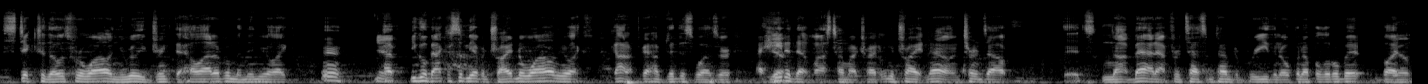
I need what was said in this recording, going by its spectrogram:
stick to those for a while, and you really drink the hell out of them, and then you're like, eh. Yeah. Have- you go back to something you haven't tried in a while, and you're like, God, I forgot how good this was, or I Yeah. hated that last time I tried it. Let me try it now, and it turns out it's not bad after it's had some time to breathe and open up a little bit. But Yep.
